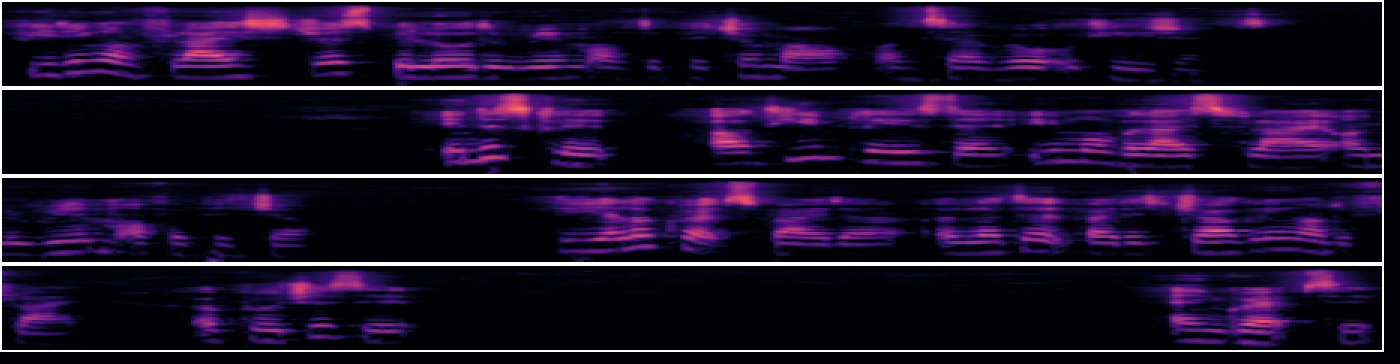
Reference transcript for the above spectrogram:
feeding on flies just below the rim of the pitcher mouth on several occasions. In this clip, our team placed an immobilized fly on the rim of a pitcher. The yellow crab spider, alerted by the struggling of the fly, approaches it and grabs it.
